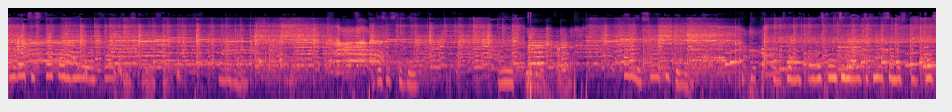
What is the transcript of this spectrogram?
I'm going to step on you and fight you. Too big. This is too big. I'm super big one. I was going to like to hear so much goes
